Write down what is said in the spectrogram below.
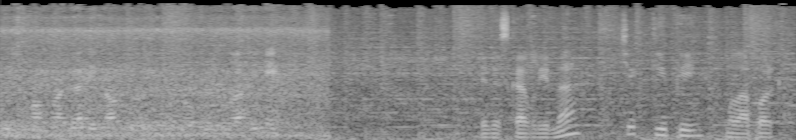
polisi Pampanga di tahun 2022 ini. Denis Karlina, Cek TV melaporkan.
